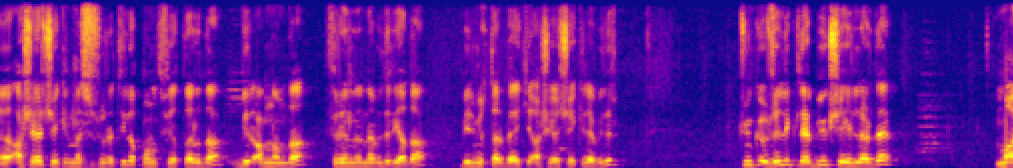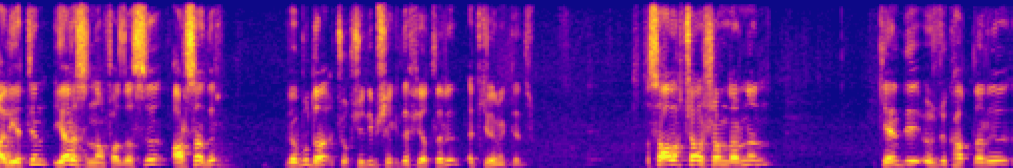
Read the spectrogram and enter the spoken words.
e, aşağıya çekilmesi suretiyle konut fiyatları da bir anlamda frenlenebilir ya da bir miktar belki aşağıya çekilebilir. Çünkü özellikle büyük şehirlerde maliyetin yarısından fazlası arsadır ve bu da çok ciddi bir şekilde fiyatları etkilemektedir. Sağlık çalışanlarının kendi özlük hakları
